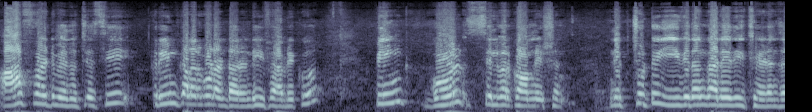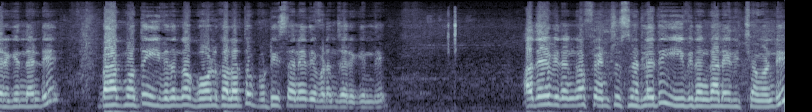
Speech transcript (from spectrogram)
ఆఫ్ వైట్ మీద వచ్చేసి క్రీమ్ కలర్ కూడా అంటారండి ఈ fabric. Pink gold silver combination. Neck చుట్టూ ఈ విధంగా అనేది చేయడం జరిగిందండి. బ్యాక్ మొత్తం ఈ విధంగా గోల్డ్ కలర్తో బుటీస్ అనేది ఇవ్వడం జరిగింది. అదే విధంగా ఫ్రంట్ చూసినట్లయితే ఈ విధంగా అనేది ఇచ్చామండి.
